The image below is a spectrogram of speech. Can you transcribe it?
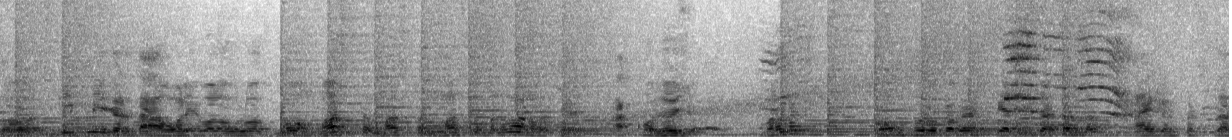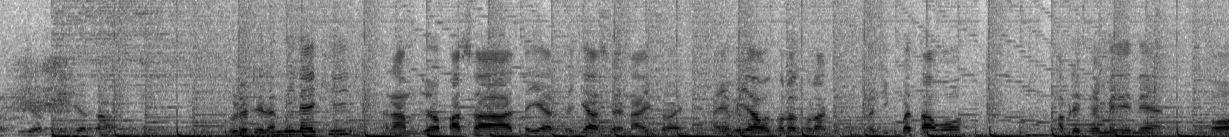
તો સ્કીપ નહીં કરતા. હોળી વાળો વ્લોગ બહુ મસ્ત મસ્ત મસ્ત બનવાનો છે. આખો જોઈજો બરાબર? તો હું થોડુંક હવે પેટ પૂજા કરી લઉં. આઈટમ ફર્સ્ટ ક્લાસ તૈયાર થઈ ગયા હતા. ધૂળેટી રમી નાખી અને આમ જો પાછા તૈયાર થઈ ગયા છે નાઈ તો અહીંયા ભાઈ આવો થોડા થોડાક. નજીક બતાવો આપણી ફેમિલીને તો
